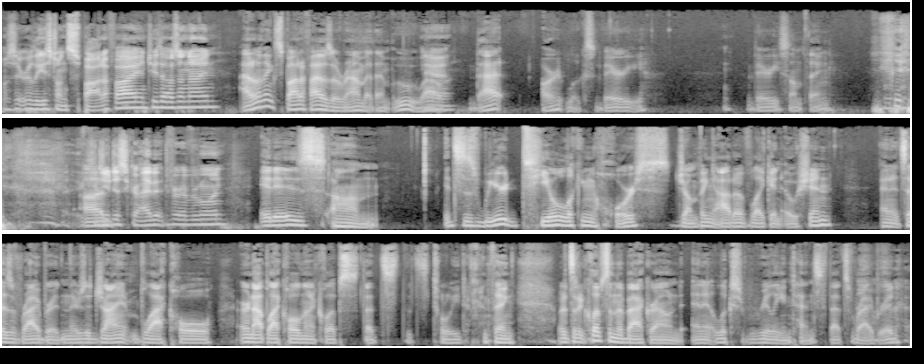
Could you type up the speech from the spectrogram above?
Was it released on Spotify in 2009? I don't think Spotify was around by then. Ooh, wow, Yeah. that art looks very, very something. Could Uh, you describe it for everyone? It is um it's this weird teal looking horse jumping out of like an ocean and it says Rybrid and there's a giant black hole or not black hole an eclipse that's that's a totally different thing but it's an eclipse in the background and it looks really intense that's Rybrid.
